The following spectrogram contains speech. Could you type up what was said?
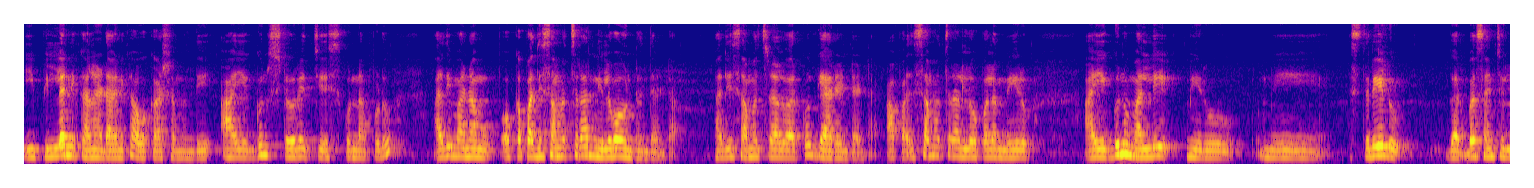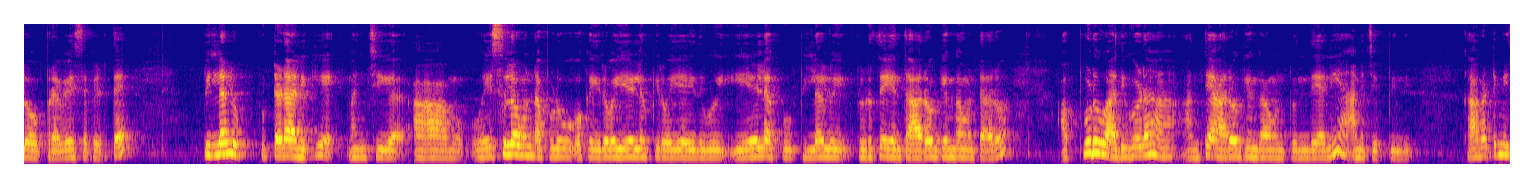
ఈ పిల్లని కనడానికి అవకాశం ఉంది. ఆ ఎగ్గును స్టోరేజ్ చేసుకున్నప్పుడు అది మనం ఒక పది సంవత్సరాలు నిల్వ ఉంటుందంట. పది సంవత్సరాల వరకు గ్యారెంటీ అంట. ఆ పది సంవత్సరాల లోపల మీరు ఆ ఎగ్గును మళ్ళీ మీరు మీ స్త్రీలు గర్భసంచిలో ప్రవేశపెడితే పిల్లలు పుట్టడానికి మంచిగా ఆ వయసులో ఉన్నప్పుడు ఒక ఇరవై ఏళ్ళకు ఇరవై ఐదు ఏళ్ళకు పిల్లలు పుడితే ఎంత ఆరోగ్యంగా ఉంటారో అప్పుడు అది కూడా అంతే ఆరోగ్యంగా ఉంటుంది అని ఆమె చెప్పింది. కాబట్టి మీ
